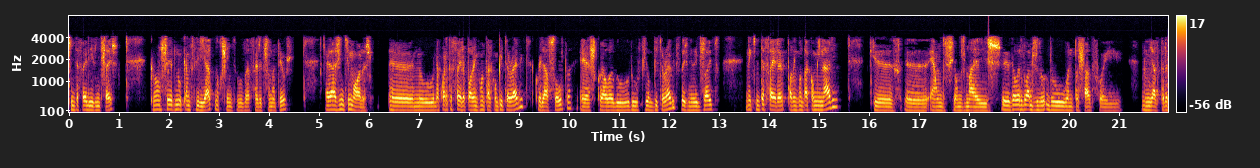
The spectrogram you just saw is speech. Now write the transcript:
quinta-feira, dia 26, que vão ser no Campo de Viriato, no recinto da Feira de São Mateus, eh, às 21 horas. Uh, no, na quarta-feira podem contar com Peter Rabbit, Coelha à Solta, é a sequela do, do filme Peter Rabbit, 2018. Na quinta-feira podem contar com Minari, que é um dos filmes mais galardoados do, do, ano passado, foi nomeado para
